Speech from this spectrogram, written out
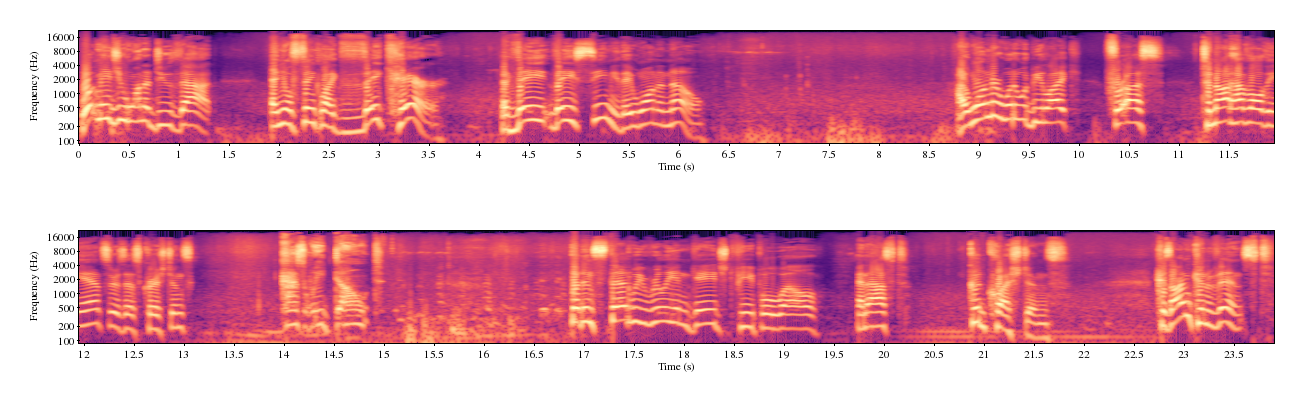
What made you want to do that?" And you'll think like they care. Like they they see me, they want to know. I wonder what it would be like for us to not have all the answers as Christians cuz we don't. But instead, we really engaged people well and asked good questions. Because I'm convinced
